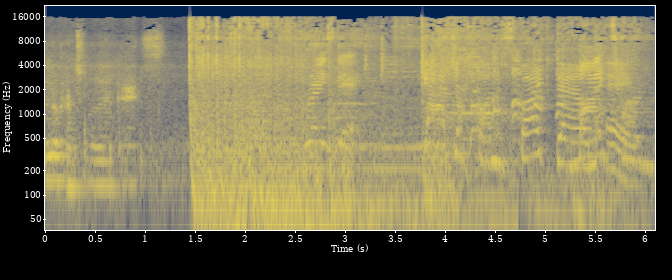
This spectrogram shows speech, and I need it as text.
Look at all that guys. Right there. Gotcha, fun. Spike down My A. turn.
